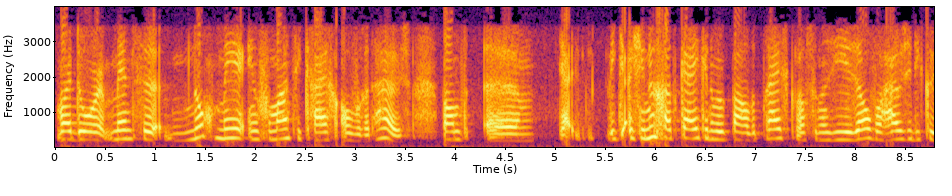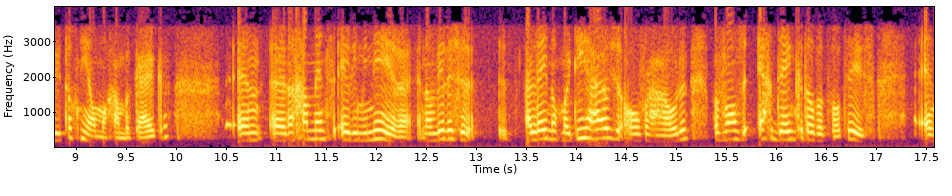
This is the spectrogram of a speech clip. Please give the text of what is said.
waardoor mensen nog meer informatie krijgen over het huis. Want... Uh, ja, weet je, als je nu gaat kijken in een bepaalde prijsklasse, dan zie je zoveel huizen, die kun je toch niet allemaal gaan bekijken. En uh, dan gaan mensen elimineren. En dan willen ze alleen nog maar die huizen overhouden waarvan ze echt denken dat het wat is. En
